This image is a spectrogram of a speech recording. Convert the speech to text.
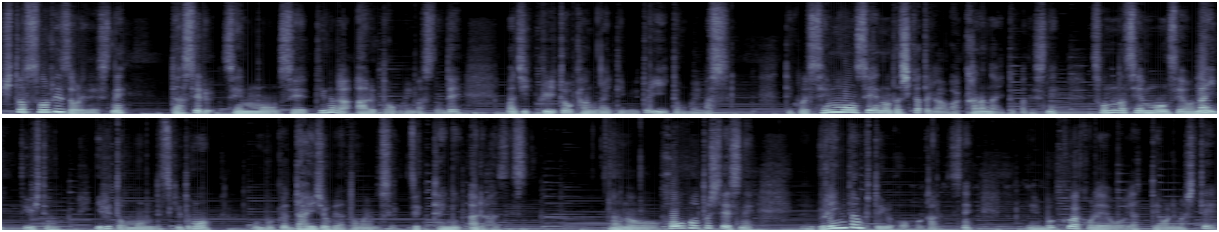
人それぞれですね、出せる専門性っていうのがあると思いますので、まあ、じっくりと考えてみるといいと思います。で、これ専門性の出し方がわからないとかですね、そんな専門性はないっていう人もいると思うんですけれども、僕は大丈夫だと思います。絶対にあるはずです。あの、方法としてですね、ブレインダンプという方法があるんですね。僕はこれをやっておりまして、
